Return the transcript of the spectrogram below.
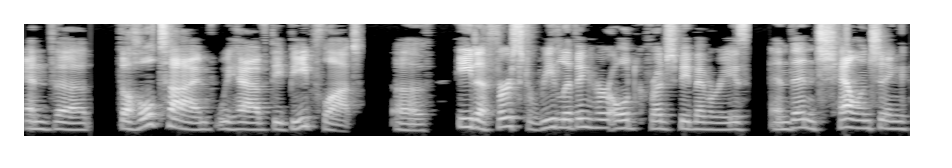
And the the whole time we have the B plot of Eda first reliving her old Grudgby memories and then challenging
